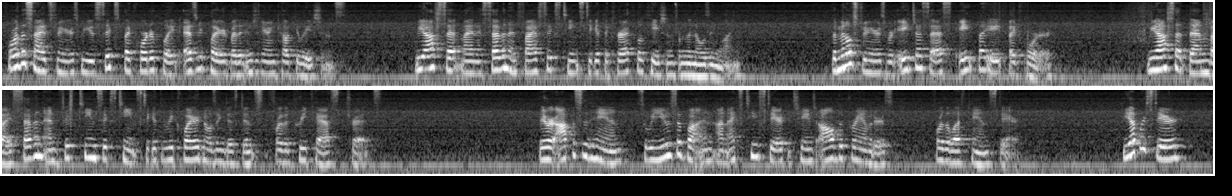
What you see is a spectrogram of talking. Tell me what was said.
For the side stringers, we use 6 by quarter plate as required by the engineering calculations. We offset minus 7 and 5 sixteenths to get the correct location from the nosing line. The middle stringers were HSS 8 by 8 by quarter. We offset them by 7 and 15 sixteenths to get the required nosing distance for the precast treads. They were opposite hand, so we used a button on XT stair to change all of the parameters for the left-hand stair. The upper stair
